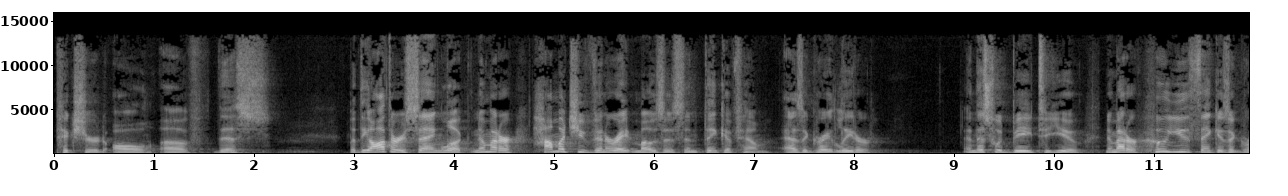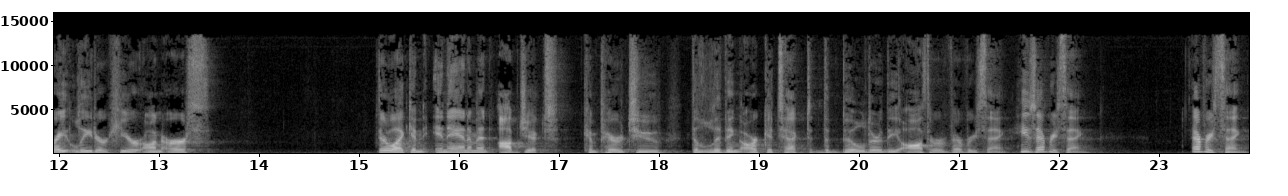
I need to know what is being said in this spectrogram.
pictured all of this. But the author is saying, look, no matter how much you venerate Moses and think of him as a great leader, and this would be to you, no matter who you think is a great leader here on earth, they're like an inanimate object compared to the living architect, the builder, the author of everything. He's everything. Everything.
